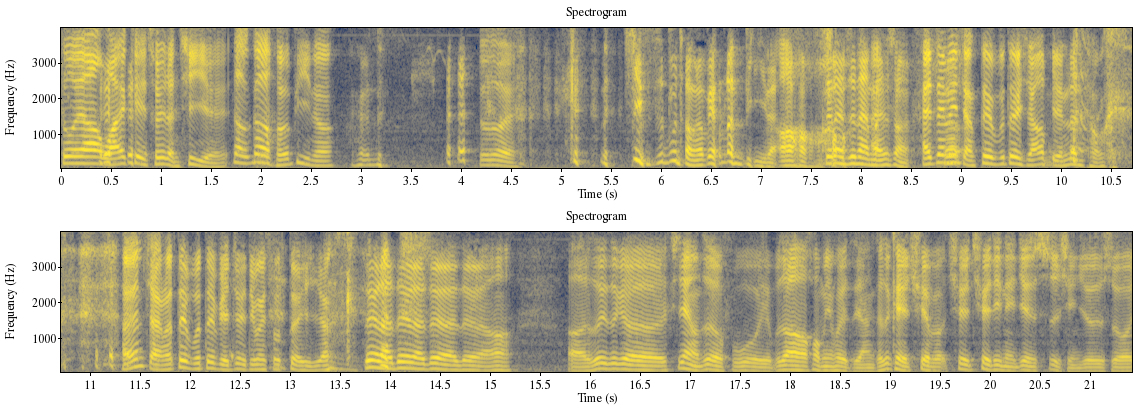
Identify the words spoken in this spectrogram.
对啊，我还可以吹冷气耶，那那何必呢？对不对？性质不同了，不要乱比了。哦，真的真的还蛮爽，还在那边讲对不对，想要别人认同，好像讲了对不对，别人就一定会说对一样。对了，对了，对了，对了啊！呃，所以这个现场这个服务也不知道后面会怎样，可是可以确保确确定的一件事情就是说。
